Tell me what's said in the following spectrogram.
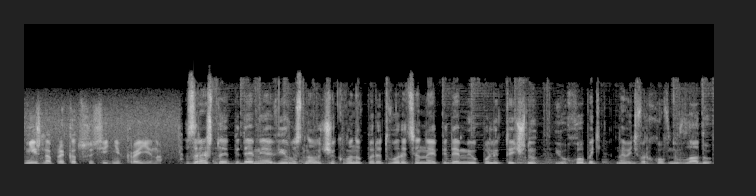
ніж, наприклад, в сусідніх країнах. Зрештою, епідемія вірусна очікувано перетвориться на епідемію політичну і охопить навіть верховну владу.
